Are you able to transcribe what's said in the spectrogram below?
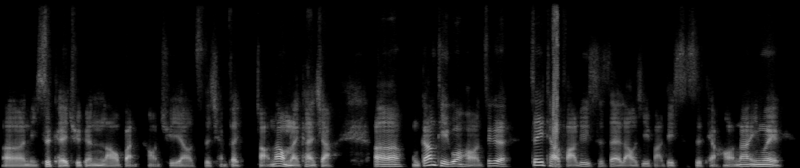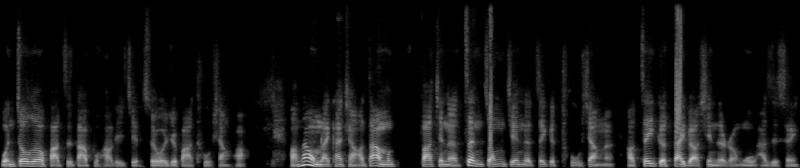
呃，你是可以去跟老板好去要资遣费。好，那我们来看一下，呃，我刚提过哈，这个这一条法律是在劳基法第十四条哈。那因为文绉绉的法制大家不好理解，所以我就把它图像化。好，那我们来看一下哈，当然我们发现呢，正中间的这个图像呢，好，这个代表性的人物他是谁？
